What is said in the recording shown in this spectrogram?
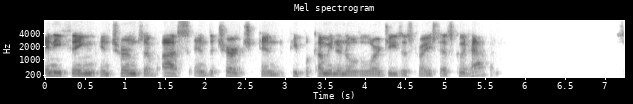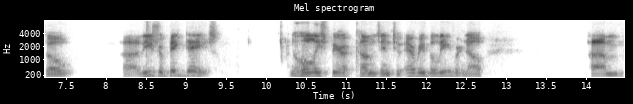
anything in terms of us and the church and people coming to know the Lord Jesus Christ as could happen. So uh, these are big days. The Holy Spirit comes into every believer. Now, um,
